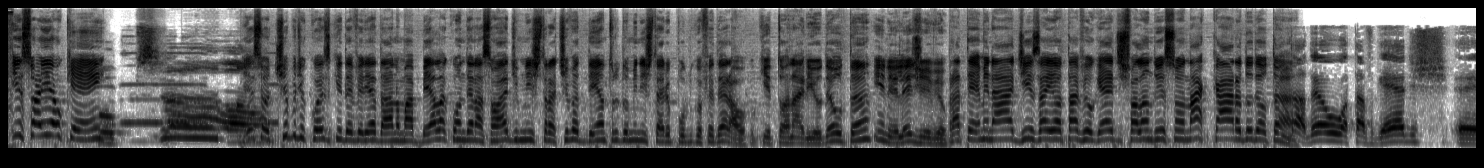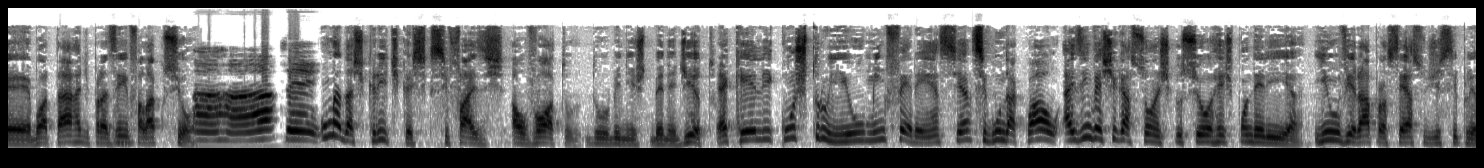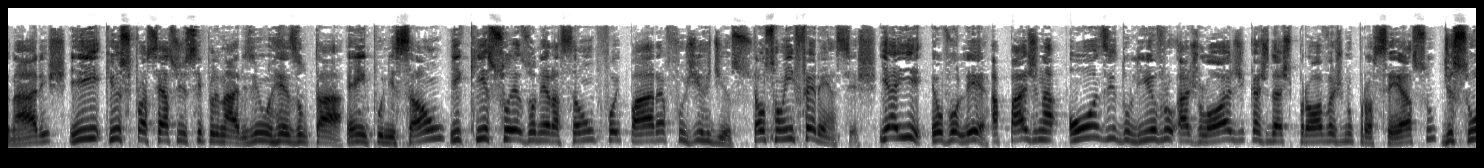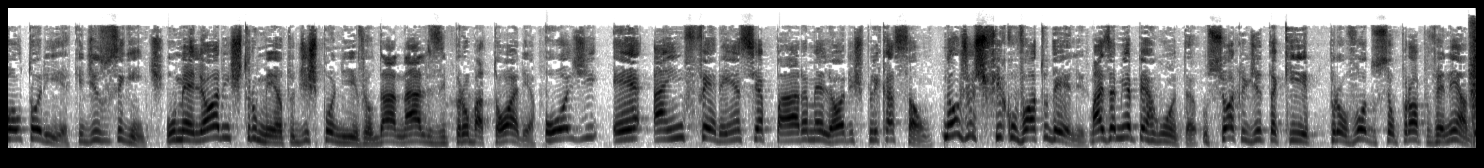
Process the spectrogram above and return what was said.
Isso aí é o quê, hein? Opção. Esse é o tipo de coisa que deveria dar numa bela condenação administrativa dentro do Ministério Público Federal, o que tornaria o Deltan inelegível. Pra terminar, diz aí Otávio Guedes falando isso na cara do Deltan. Tá, é o Otávio Guedes. É, boa tarde, prazer em falar com o senhor. Aham, sim. Uma das críticas que se faz ao voto do ministro Benedito é que ele construiu uma inferência segundo a qual as investigações que o senhor responderia iam virar processos disciplinares e que os processos disciplinares iam resultar em punição e que sua exoneração foi para fugir disso. Então são inferências. E aí eu vou ler a página 11 do livro As Lógicas das Provas no Processo, de sua autoria, que diz o seguinte: o melhor instrumento disponível da análise probatória hoje é a inferência para melhor explicação. Não justifica o voto dele, mas a minha pergunta: o senhor acredita que provou do seu próprio veneno?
